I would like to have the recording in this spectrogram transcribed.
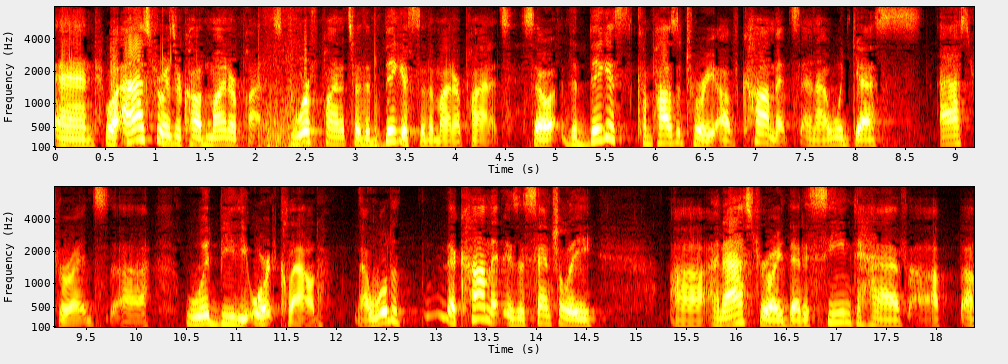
and, well, asteroids are called minor planets. Dwarf planets are the biggest of the minor planets. So the biggest compository of comets, and I would guess asteroids, uh, would be the Oort cloud. Now, we'll, the comet is essentially uh, an asteroid that is seen to have a, a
